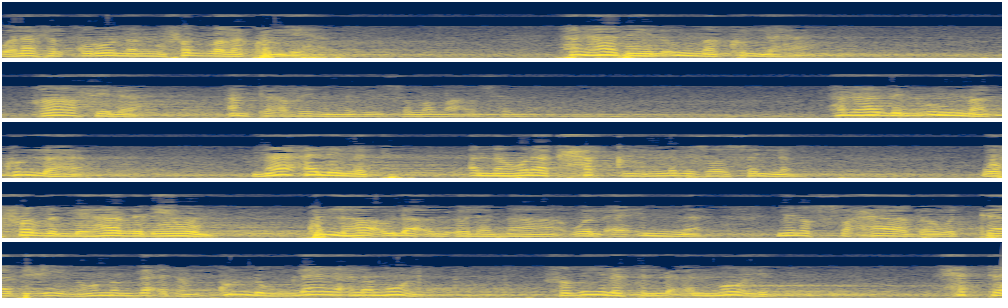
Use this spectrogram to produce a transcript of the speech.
ولا في القرون المفضلة كلها. هل هذه الأمة كلها غافلة عن تعظيم النبي صلى الله عليه وسلم؟ هل هذه الأمة كلها ما علمت أن هناك حق للنبي صلى الله عليه وسلم وفضل لهذا اليوم؟ كل هؤلاء العلماء والأئمة من الصحابة والتابعين ومن بعدهم كلهم لا يعلمون فضيلة المولد حتى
